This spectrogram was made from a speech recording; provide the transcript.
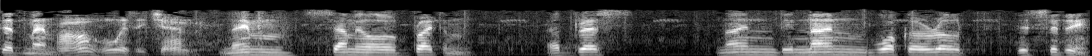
dead man. Oh, who is he, Chan? Name Samuel Brighton. Address 99 Walker Road, this city.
